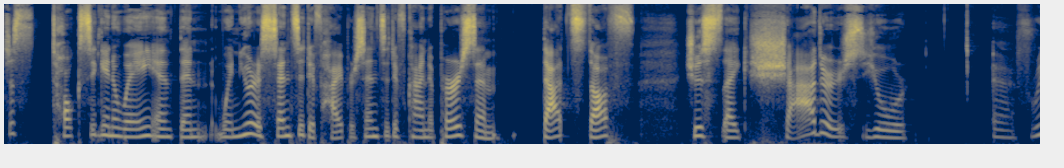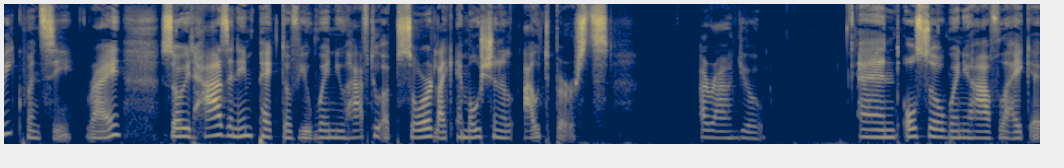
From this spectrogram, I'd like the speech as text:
just toxic in a way. And then when you're a sensitive, hypersensitive kind of person, that stuff just like shatters your uh, frequency, right? So it has an impact of you when you have to absorb like emotional outbursts around you and also when you have like a,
